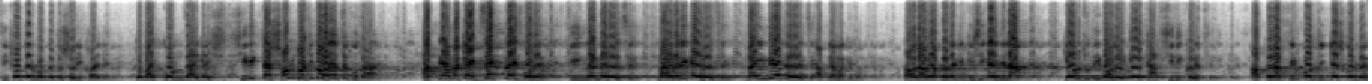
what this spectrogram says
সিফতের মধ্যে তো শরিক হয় নাই। তো ভাই, কোন জায়গায় শিরিকটা সংগঠিত হয়েছে কোথায়? আপনি আমাকে এক্সাক্ট প্লেস বলেন কি ইংল্যান্ডে হয়েছে, না আমেরিকায় হয়েছে, না ইন্ডিয়াতে হয়েছে, আপনি আমাকে বলেন। তাহলে আমি আপনাদেরকে কি শিখাই দিলাম? কেউ যদি বলে, এই কাজ শিরিক হয়েছে, আপনারা সিম্পল জিজ্ঞেস করবেন,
